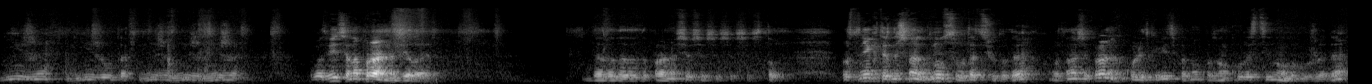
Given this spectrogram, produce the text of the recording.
Ниже, ниже, вот так, ниже, ниже, ниже. Вот видите, она правильно делает. Да, да, да, да, да, правильно, все, все, все, все, все, стоп. Просто некоторые начинают гнуться вот отсюда, да? Вот она все правильно, как улитка, видите, по одному позвонку растянула уже, да?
